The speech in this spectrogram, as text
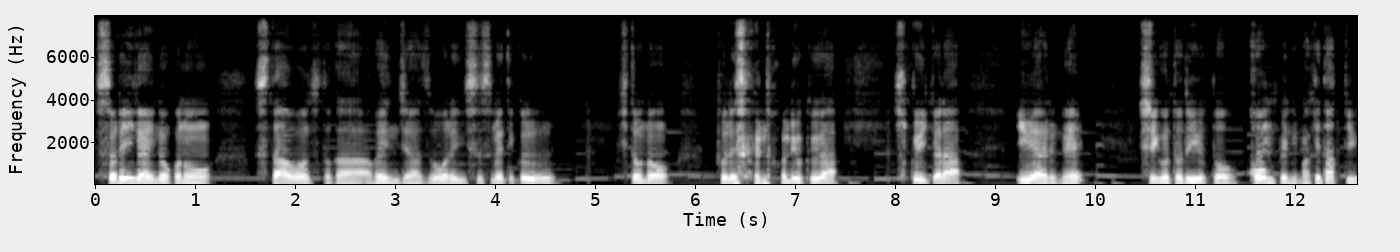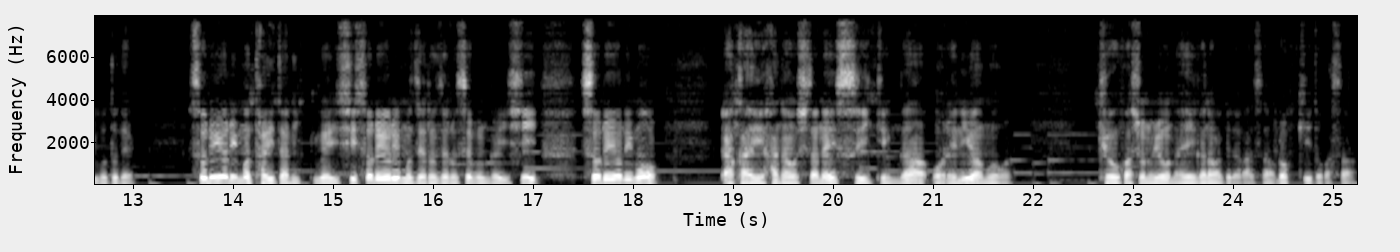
それ以外のこの、スターウォーズとかアベンジャーズを俺に進めてくる人のプレゼン能力が低いから、いわゆるね、仕事で言うと、コンペに負けたっていうことで、それよりもタイタニックがいいし、それよりも007がいいし、それよりも赤い鼻をしたね、水剣が俺にはもう教科書のような映画なわけだからさ、ロッキーとかさ、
